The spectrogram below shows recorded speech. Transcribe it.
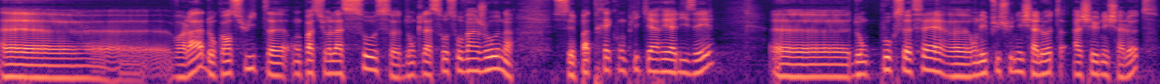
Euh, voilà, donc ensuite euh, on passe sur la sauce. Donc la sauce au vin jaune, c'est pas très compliqué à réaliser. Euh, donc pour ce faire, on épluche une échalote, hacher une échalote.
